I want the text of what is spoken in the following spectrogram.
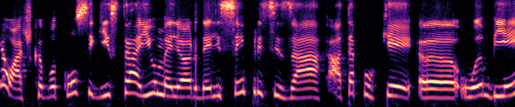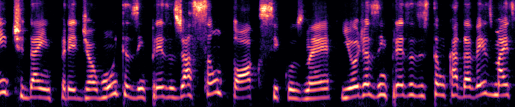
eu acho que eu vou conseguir extrair o melhor deles sem precisar, até porque uh, o ambiente da empresa, de muitas empresas já são tóxicos, né? E hoje as empresas estão cada vez mais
